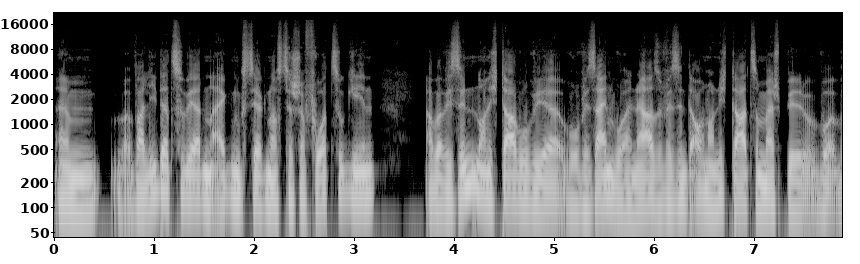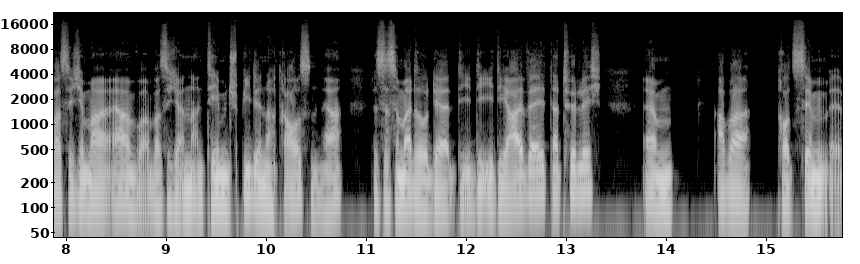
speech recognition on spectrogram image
ähm, valider zu werden, eignungsdiagnostischer vorzugehen. Aber wir sind noch nicht da, wo wir, wo wir sein wollen. Ja? Also wir sind auch noch nicht da, zum Beispiel, wo, was ich immer, ja, was ich an, an, Themen spiele nach draußen. Ja? Das ist immer so der, die, die Idealwelt natürlich. Ähm, aber trotzdem äh,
